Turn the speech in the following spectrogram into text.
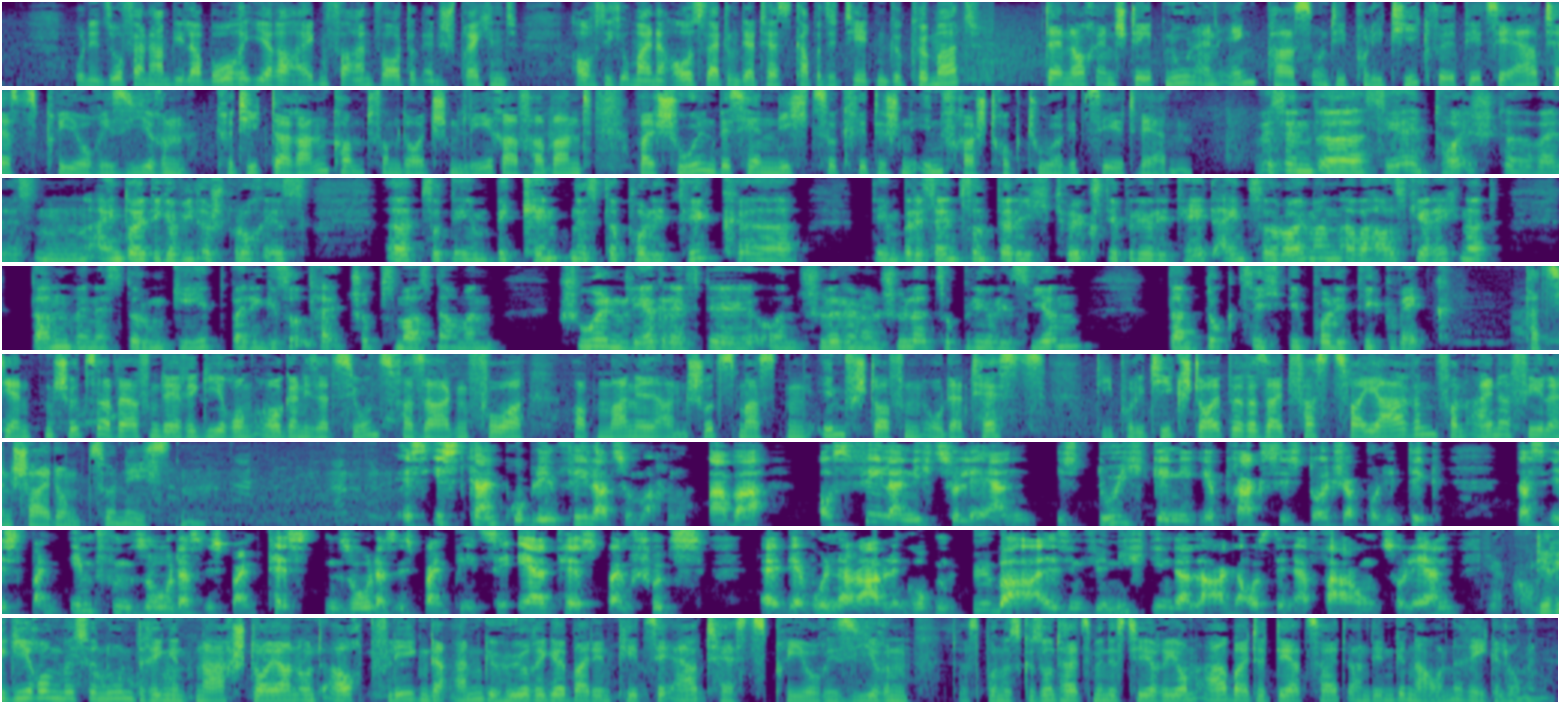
Und insofern haben die Labore ihre Eigenverantwortung entsprechend auch sich um eine Auswertung der Testkapazitäten gekümmert. Dennoch entsteht nun ein Engpass und die Politik will PCR-Tests priorisieren. Kritik daran kommt vom Deutschen Lehrerverband, weil Schulen bisher nicht zur kritischen Infrastruktur gezählt werden. Wir sind äh, sehr enttäuscht, äh, weil es ein eindeutiger Widerspruch ist äh, zu dem Bekenntnis der Politik, äh, dem Präsenzunterricht höchste Priorität einzuräumen, aber ausgerechnet dann, wenn es darum geht, bei den Gesundheitsschutzmaßnahmen Schulen, Lehrkräfte und Schülerinnen und Schüler zu priorisieren, dann duckt sich die Politik weg. Patientenschützer werfen der Regierung Organisationsversagen vor, ob Mangel an Schutzmasken, Impfstoffen oder Tests. Die Politik stolpere seit fast zwei Jahren von einer Fehlentscheidung zur nächsten. Es ist kein Problem, Fehler zu machen, aber aus Fehlern nicht zu lernen, ist durchgängige Praxis deutscher Politik. Das ist beim Impfen so, das ist beim Testen so, das ist beim PCR-Test, beim Schutz äh, der vulnerablen Gruppen. Überall sind wir nicht in der Lage, aus den Erfahrungen zu lernen. Die Regierung müsse nun dringend nachsteuern und auch pflegende Angehörige bei den PCR-Tests priorisieren. Das Bundesgesundheitsministerium arbeitet derzeit an den genauen Regelungen.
